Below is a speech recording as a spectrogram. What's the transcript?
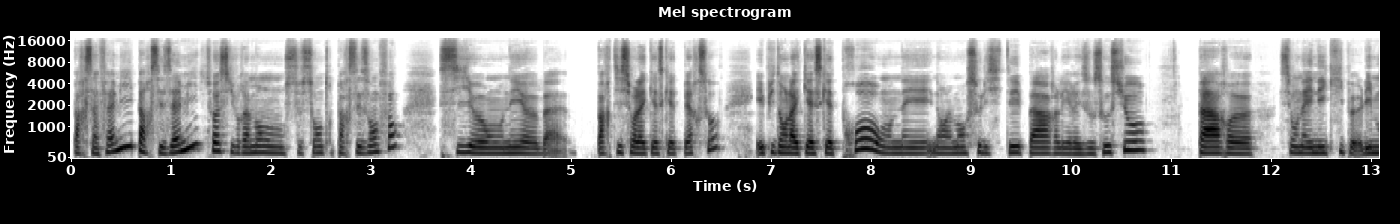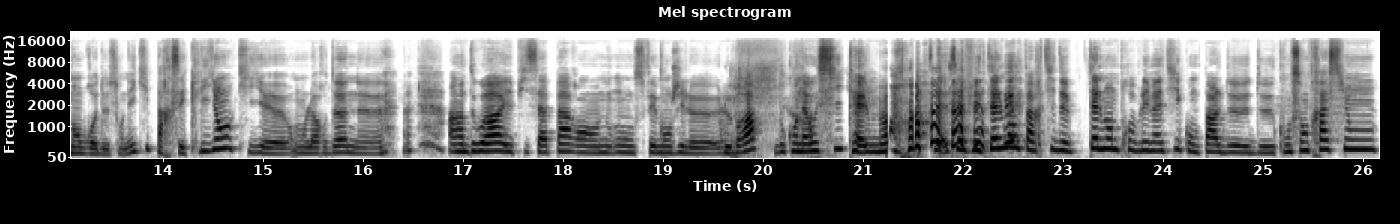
par sa famille, par ses amis, soit si vraiment on se centre par ses enfants, si on est bah, parti sur la casquette perso. Et puis dans la casquette pro, on est énormément sollicité par les réseaux sociaux, par si on a une équipe, les membres de son équipe, par ses clients qui, euh, on leur donne euh, un doigt et puis ça part, en, on se fait manger le, bras. Donc on a aussi tellement, ça, fait tellement partie de tellement de problématiques. On parle de, concentration,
